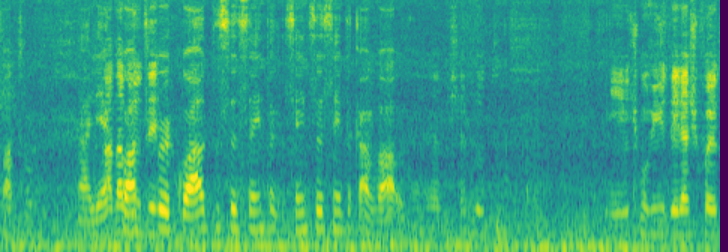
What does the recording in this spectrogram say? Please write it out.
4. Ali é AWD. 4x4, 60, 160 cavalos. É, bicho é bruto. E o último vídeo dele, acho que foi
